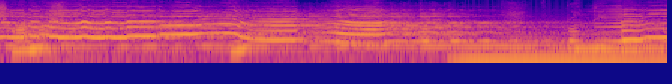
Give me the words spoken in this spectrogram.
ছ মাস প্রতিদিন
